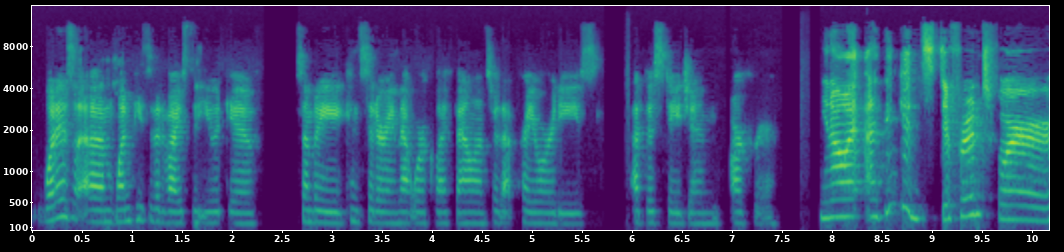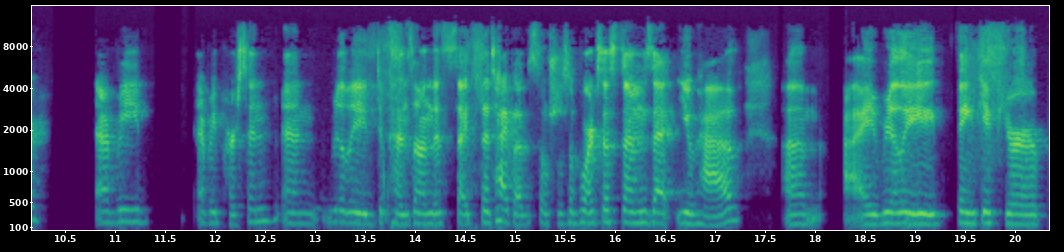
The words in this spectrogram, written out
What is um, one piece of advice that you would give somebody considering that work life balance or that priorities at this stage in our career? You know I, I think it's different for every every person and really depends on the, type, the type of social support systems that you have. Um, I really think if you're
